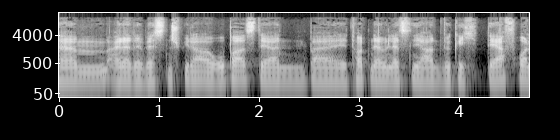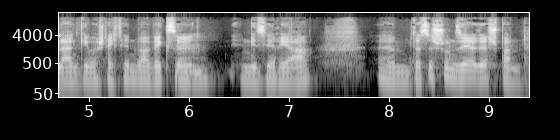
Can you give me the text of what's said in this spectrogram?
Ähm, einer der besten Spieler Europas, der bei Tottenham in den letzten Jahren wirklich der Vorlagengeber schlechthin war, wechselt in die Serie A. Ähm, das ist schon sehr, sehr spannend.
